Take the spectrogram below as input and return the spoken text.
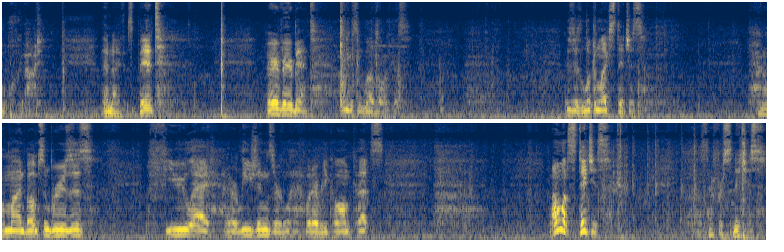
Oh, God. That knife is bent. Very, very bent. Let me get some gloves on because it's just looking like stitches. I don't mind bumps and bruises, a few la or lesions or whatever you call them, cuts. I don't want stitches. It's not for snitches.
